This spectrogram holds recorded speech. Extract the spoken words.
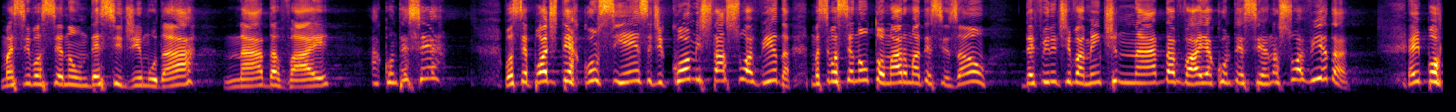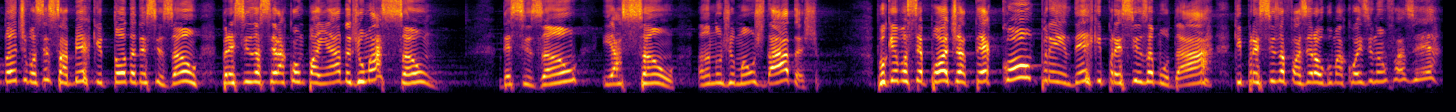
Mas se você não decidir mudar, nada vai acontecer. Você pode ter consciência de como está a sua vida, mas se você não tomar uma decisão, definitivamente nada vai acontecer na sua vida. É importante você saber que toda decisão precisa ser acompanhada de uma ação. Decisão e ação andam de mãos dadas. Porque você pode até compreender que precisa mudar, que precisa fazer alguma coisa e não fazer.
